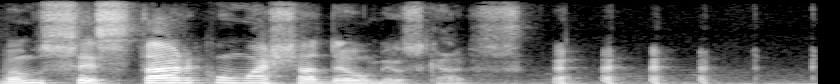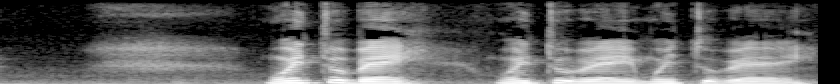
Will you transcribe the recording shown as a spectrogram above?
Vamos cestar com o Machadão, meus caros. muito bem, muito bem, muito bem.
